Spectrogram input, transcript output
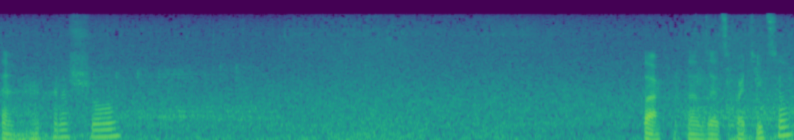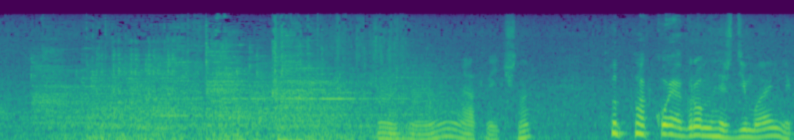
Так, хорошо. Так, надо за это схватиться. Угу, отлично. Тут такой огромный HDMI-ник.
